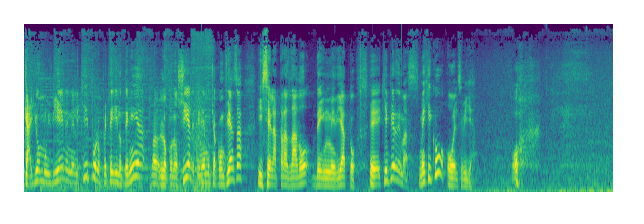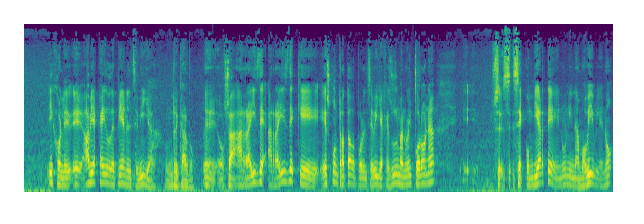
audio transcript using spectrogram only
Cayó muy bien en el equipo, Lopetegui lo tenía, lo conocía, le tenía mucha confianza y se la trasladó de inmediato. Eh, ¿Quién pierde más, México o el Sevilla? Oh. Híjole, eh, había caído de pie en el Sevilla, Ricardo. Eh, o sea, a raíz, de, a raíz de que es contratado por el Sevilla Jesús Manuel Corona, eh, se, se convierte en un inamovible, ¿no?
